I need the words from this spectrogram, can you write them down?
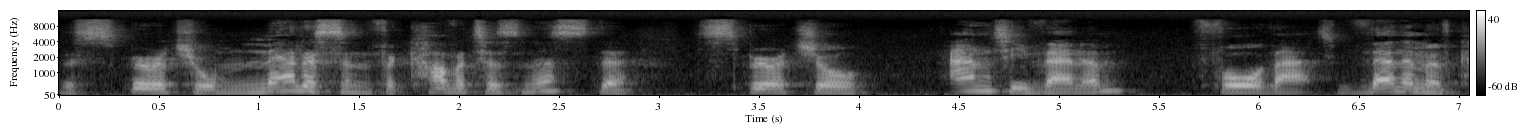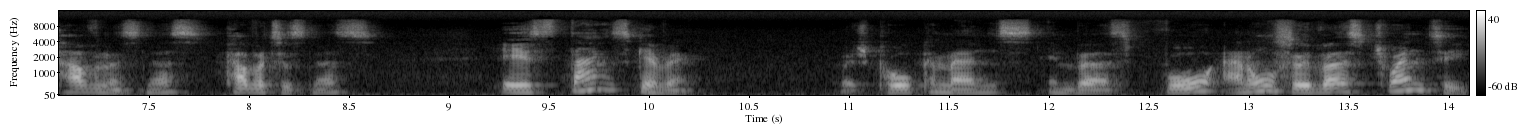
The spiritual medicine for covetousness, the spiritual anti venom for that venom of covetousness, covetousness, is thanksgiving, which Paul commends in verse 4 and also verse 20.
